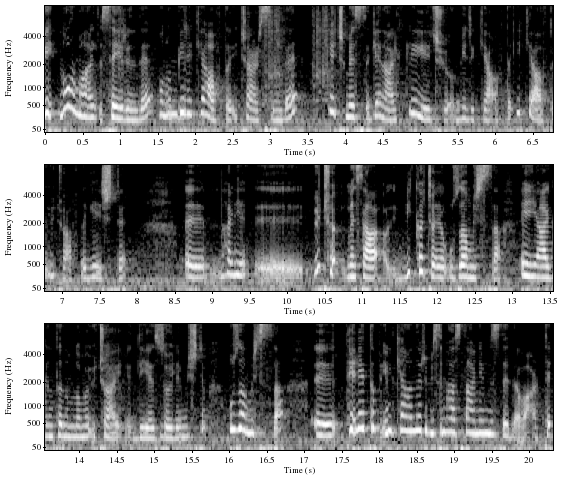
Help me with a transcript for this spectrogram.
bir normal seyrinde bunun 1-2 hafta içerisinde geçmesi genellikle geçiyor. 1-2 hafta, 2 hafta, 3 hafta geçti. Ee, hani 3 mesela birkaç aya uzamışsa en yaygın tanımlama 3 ay diye söylemiştim. Uzamışsa e, teletıp imkanları bizim hastanemizde de var. Te-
